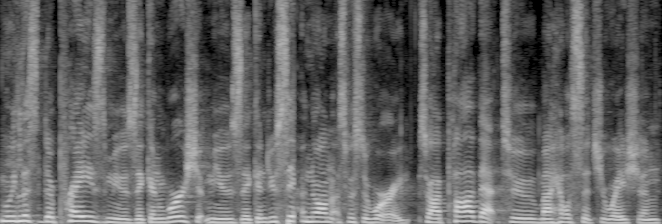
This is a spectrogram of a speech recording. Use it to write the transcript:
we listened to praise music and worship music, and you say, No, I'm not supposed to worry. So I applied that to my health situation,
